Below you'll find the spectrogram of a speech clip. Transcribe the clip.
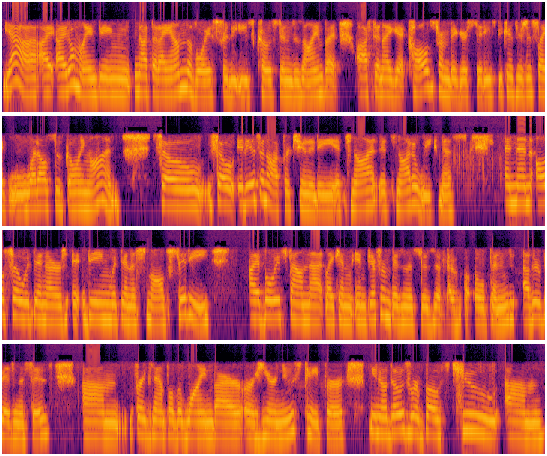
yeah, I, I don't mind being, not that I am the voice for the East Coast in design, but often I get called from bigger cities because they're just like, what else is going on? So, so it is an opportunity. It's not, it's not a weakness. And then also within our, being within a small city, I've always found that, like in, in different businesses that have opened, other businesses, um, for example, the wine bar or here newspaper, you know, those were both two um,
